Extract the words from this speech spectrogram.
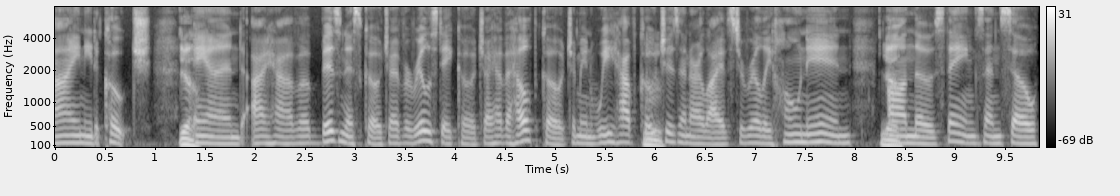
I need a coach. Yeah. And I have a business coach. I have a real estate coach. I have a health coach. I mean, we have coaches in our lives to really hone in Hmm. Yeah. on those things. And so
